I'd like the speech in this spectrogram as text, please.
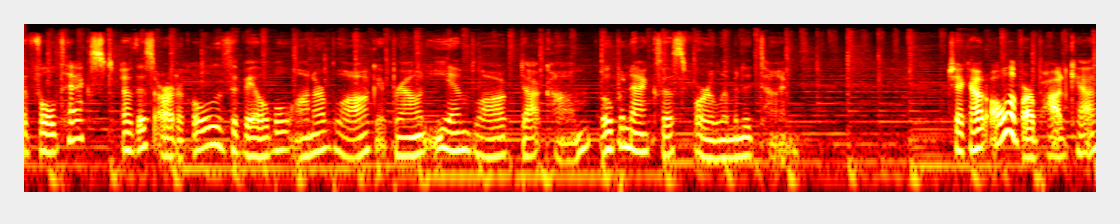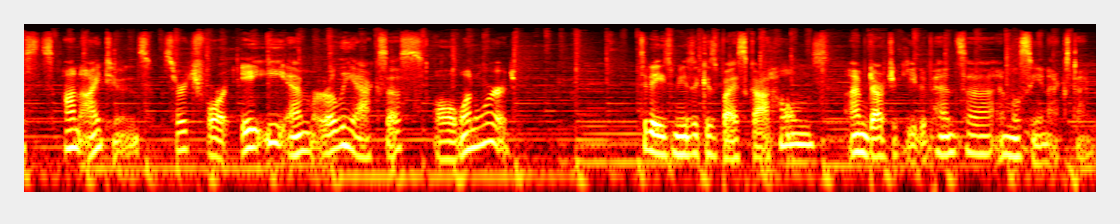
The full text of this article is available on our blog at brownemblog.com, open access for a limited time. Check out all of our podcasts on iTunes. Search for AEM Early Access, all one word. Today's music is by Scott Holmes. I'm Dr. Gita Pensa, and we'll see you next time.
